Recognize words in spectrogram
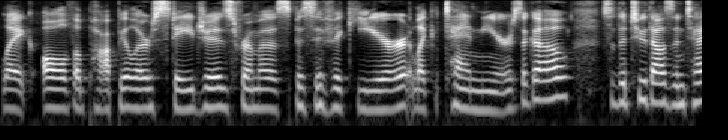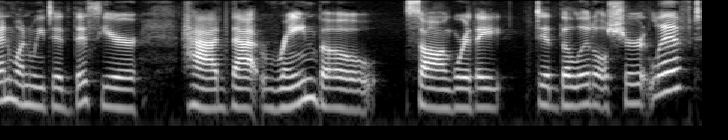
like all the popular stages from a specific year, like 10 years ago. So the 2010 one we did this year had that rainbow song where they did the little shirt lift,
